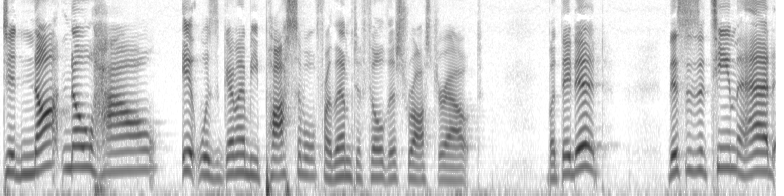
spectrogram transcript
did not know how it was going to be possible for them to fill this roster out, but they did. This is a team that had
